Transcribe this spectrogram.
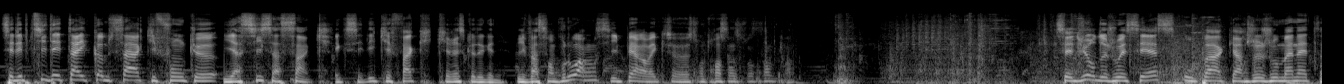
C'est des petits détails comme ça qui font que il y a 6 à 5 et que c'est Likefak qui risque de gagner. Il va s'en vouloir hein, s'il perd avec euh, son 360. là. C'est dur de jouer CS ou pas car je joue manette.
